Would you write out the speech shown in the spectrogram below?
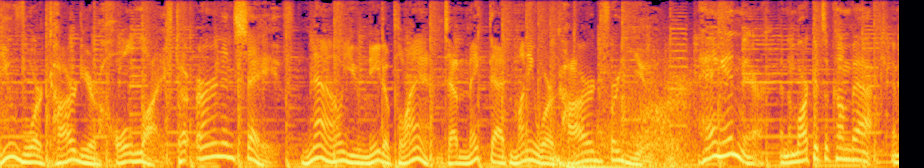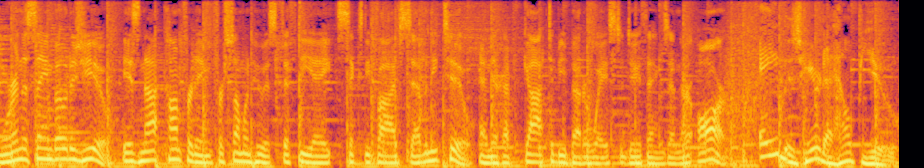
You've worked hard your whole life to earn and save. Now you need a plan to make that money work hard for you. Hang in there, and the markets will come back, and we're in the same boat as you. Is not comforting for someone who is 58, 65, 72, and there have got to be better ways to do things, and there are. Abe is here to help you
